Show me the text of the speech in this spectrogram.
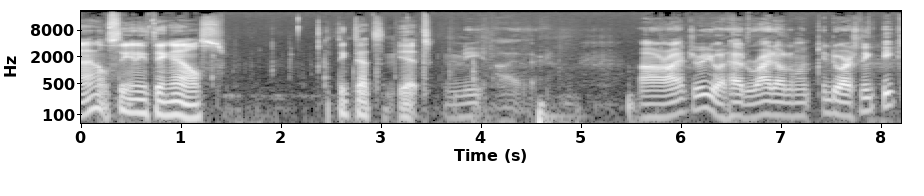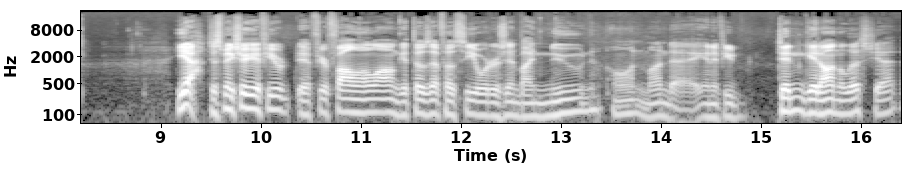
I don't see anything else. I think that's it. Me. All right, Drew, you would head right on into our sneak peek. yeah, just make sure if you're if you're following along, get those FOC orders in by noon on Monday. And if you didn't get on the list yet,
